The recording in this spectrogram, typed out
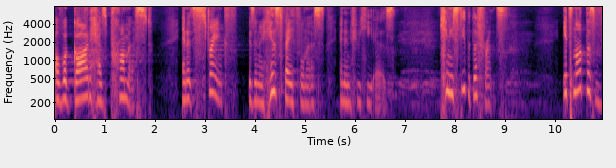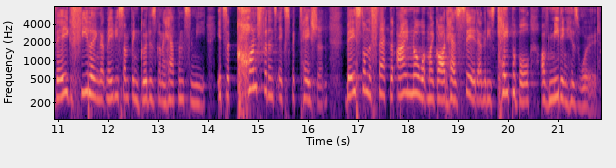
of what God has promised, and its strength is in his faithfulness and in who he is. Can you see the difference? It's not this vague feeling that maybe something good is going to happen to me. It's a confident expectation based on the fact that I know what my God has said and that He's capable of meeting His word.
